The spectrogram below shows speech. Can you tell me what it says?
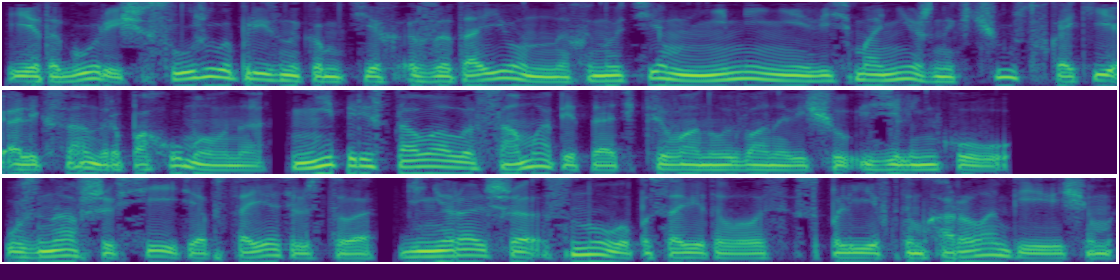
и эта горечь служила признаком тех затаенных, но тем не менее весьма нежных чувств, какие Александра Пахомовна не переставала сама питать к Ивану Ивановичу Зеленкову. Узнавши все эти обстоятельства, генеральша снова посоветовалась с Плиевктом Харлампиевичем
